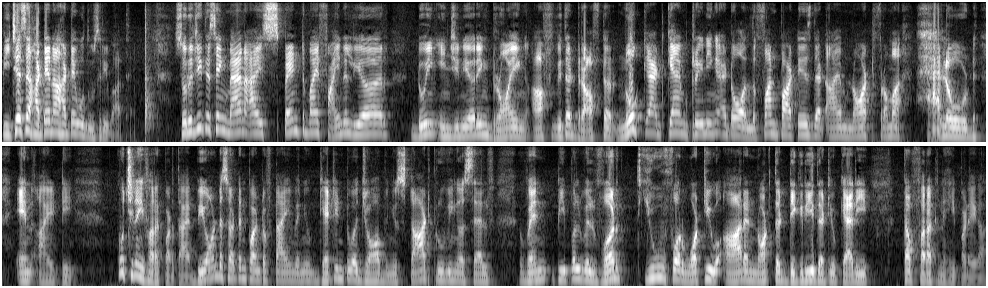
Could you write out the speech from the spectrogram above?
पीछे से हटे ना हटे वो दूसरी बात है। Surjit Singh man I spent my final year doing engineering drawing off with a drafter no cat cam training at all the fun part is that I am not from a hallowed N I T कुछ नहीं फ़र्क पड़ता है। Beyond a certain point of time when you get into a job when you start proving yourself when people will worth you for what you are and not the degree that you carry तब फ़र्क नहीं पड़ेगा।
